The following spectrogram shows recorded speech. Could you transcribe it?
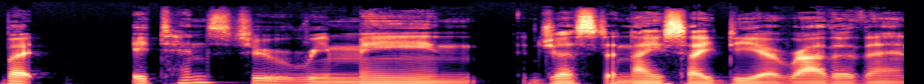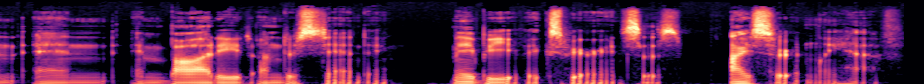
But it tends to remain just a nice idea rather than an embodied understanding. Maybe you've experienced this. I certainly have.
